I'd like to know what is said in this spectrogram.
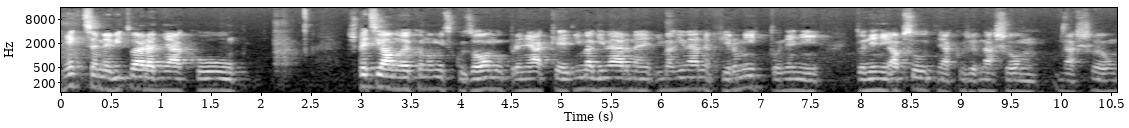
nechceme vytvárať nejakú špeciálnu ekonomickú zónu pre nejaké imaginárne, imaginárne firmy. To není, to není absolútne akože v našom, našom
